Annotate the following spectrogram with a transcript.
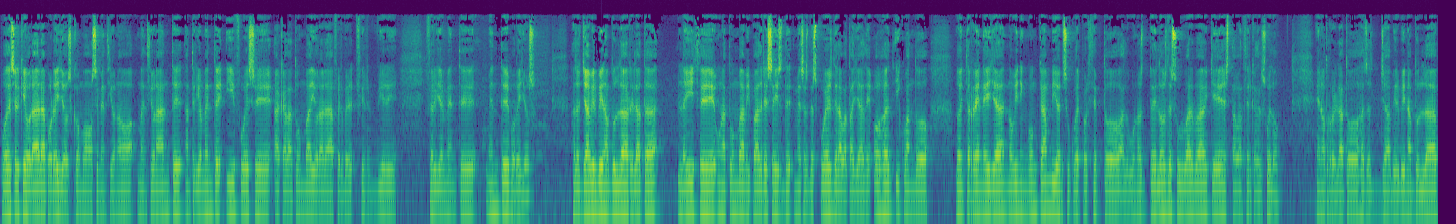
Puede ser que orara por ellos, como se mencionó, menciona ante, anteriormente, y fuese a cada tumba y orara fervientemente por ellos. Hazrat Jabir bin Abdullah relata le hice una tumba a mi padre seis meses después de la batalla de Ohad y cuando lo enterré en ella no vi ningún cambio en su cuerpo excepto algunos pelos de su barba que estaban cerca del suelo. En otro relato, Hazrat Jabir bin Abdullah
